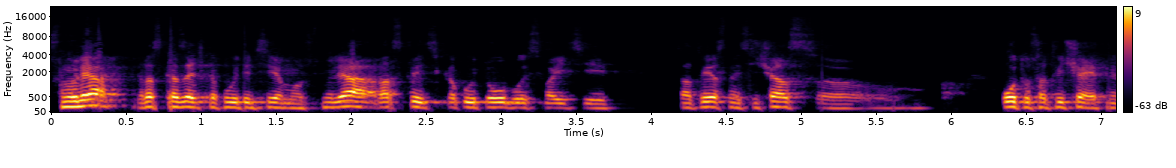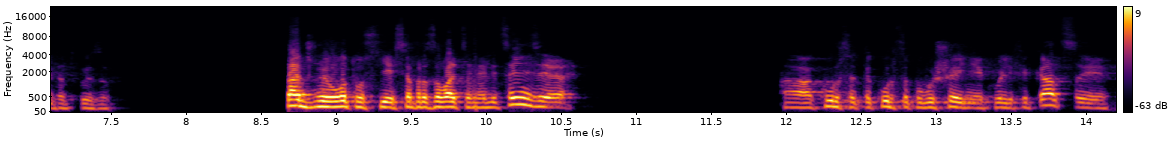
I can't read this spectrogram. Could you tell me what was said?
с нуля рассказать какую-то тему, с нуля раскрыть какую-то область в IT. Соответственно, сейчас э, Отус отвечает на этот вызов. Также у Отус есть образовательная лицензия. Курс – это курсы повышения квалификации,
